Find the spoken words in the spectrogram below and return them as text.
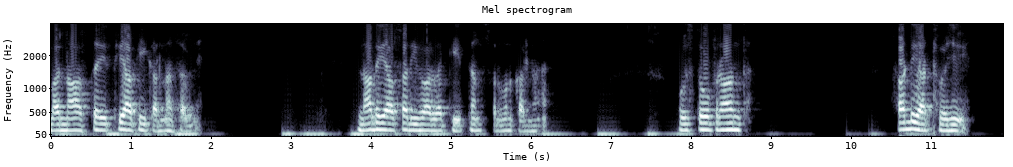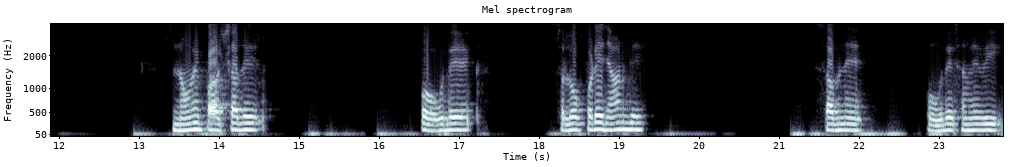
ਬਸ ਨਾਸਤਾ ਇੱਥੇ ਆ ਕੇ ਕਰਨਾ ਸਭ ਨੇ। ਨਾਲੇ ਆਸਾ ਦੀ ਵਾਰ ਦਾ ਕੀਰਤਨ ਸਰਵਣ ਕਰਨਾ ਹੈ। ਉਸ ਤੋਂ ਉਪਰੰਤ 8:30 ਵਜੇ ਨੌਵੇਂ ਪਾਤਸ਼ਾਹ ਦੇ ਭੋਗ ਦੇ ਸ਼ਲੋਕ ਪੜ੍ਹੇ ਜਾਣਗੇ। ਸਭ ਨੇ ਭੋਗ ਦੇ ਸਮੇਂ ਵੀ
